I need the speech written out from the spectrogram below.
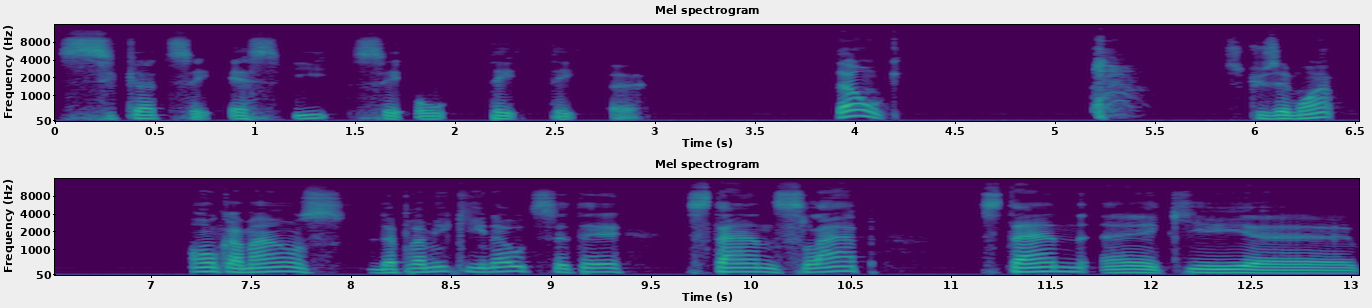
Scott, c'est S-I-C-O-T-T-E. Donc, excusez-moi, on commence. Le premier keynote, c'était Stan Slap. Stan, euh, qui est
